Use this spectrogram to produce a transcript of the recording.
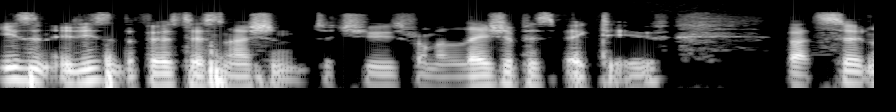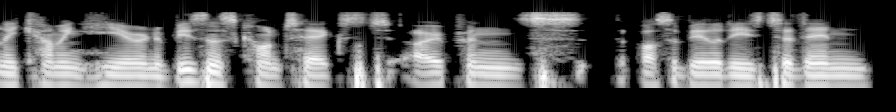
isn't. It isn't the first destination to choose from a leisure perspective, but certainly coming here in a business context opens the possibilities to then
